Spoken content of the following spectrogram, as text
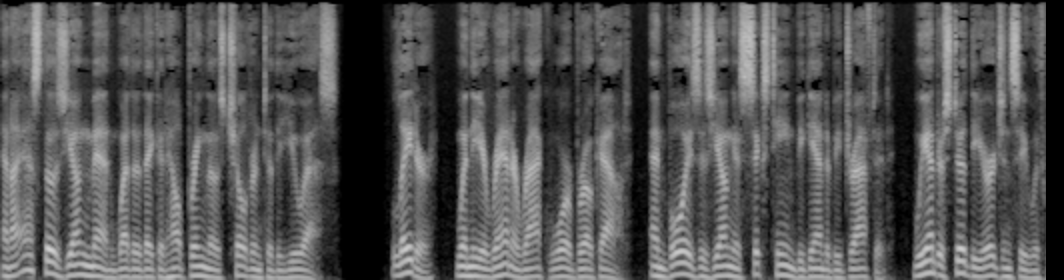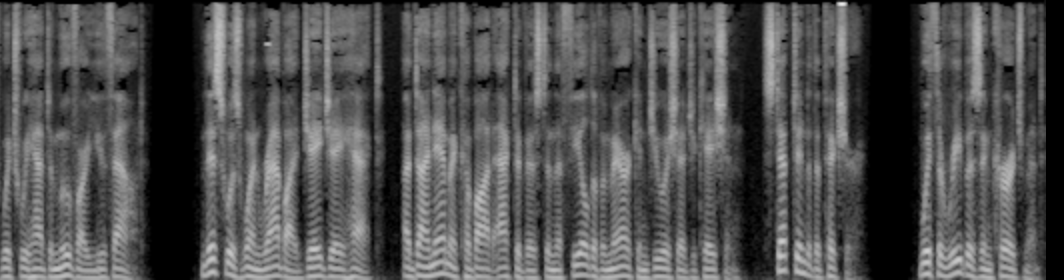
and I asked those young men whether they could help bring those children to the U.S. Later, when the Iran Iraq War broke out, and boys as young as 16 began to be drafted, we understood the urgency with which we had to move our youth out. This was when Rabbi J. J. Hecht, a dynamic Chabad activist in the field of American Jewish education, stepped into the picture. With the Rebbe's encouragement,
